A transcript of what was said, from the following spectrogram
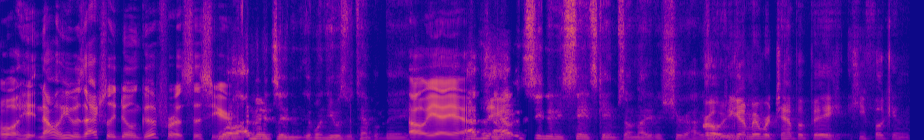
well, he no, he was actually doing good for us this year. Well, I mentioned when he was with Tampa Bay. oh yeah, I, yeah. haven't, I haven't seen any Saints games, so I'm not even sure how. He's Bro, been you gotta remember Tampa Bay. He fucking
